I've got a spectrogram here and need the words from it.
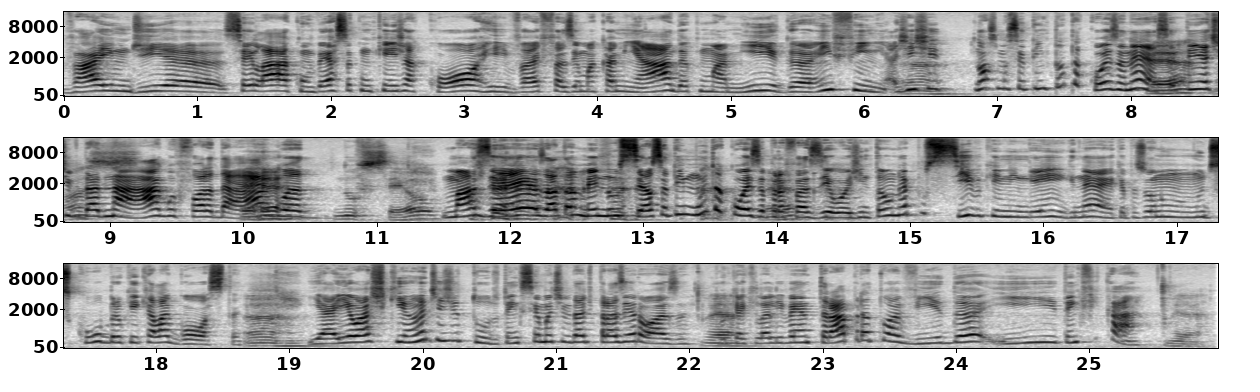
vai um dia, sei lá, conversa com quem já corre, vai fazer uma caminhada com uma amiga, enfim, a gente, ah. nossa, mas você tem tanta coisa, né? É, você tem atividade nossa. na água, fora da é, água, no céu. Mas é, exatamente, no céu você tem muita coisa para é. fazer hoje, então não é possível que ninguém, né, que a pessoa não, não descubra o que, que ela gosta. Uhum. E aí eu acho que antes de tudo tem que ser uma atividade prazerosa, é. porque aquilo ali vai entrar para tua vida e tem que ficar. É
